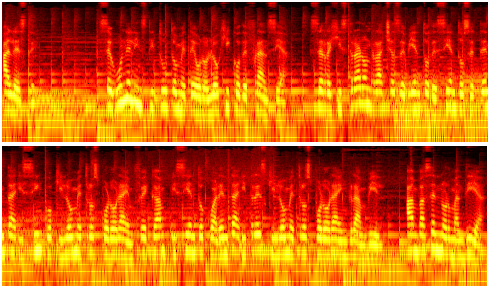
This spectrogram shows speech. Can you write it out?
al este. Según el Instituto Meteorológico de Francia, se registraron rachas de viento de 175 km por hora en Fécamp y 143 km por hora en Granville, ambas en Normandía,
